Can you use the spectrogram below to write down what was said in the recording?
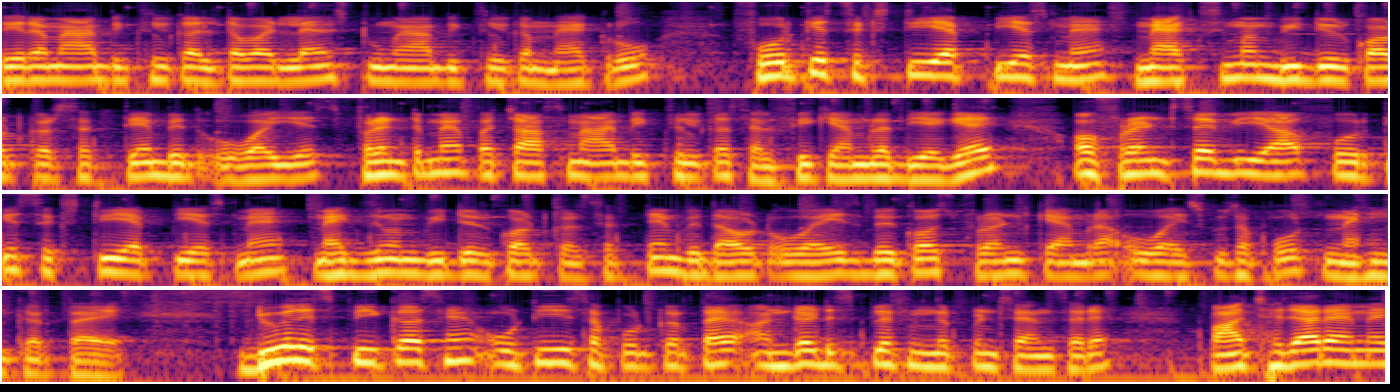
तेरह मेगा पिक्सल का ultra wide lens two mega pixel का macro four K sixty F P S में मैक्सिमम वीडियो रिकॉर्ड कर सकते हैं विद ओ एस फ्रंट में पचास मेगा पिक्सल का सेल्फी कैमरा दिया गया है। और फ्रंट से भी आप four K sixty F P S में मैक्सिमम वीडियो रिकॉर्ड कर सकते हैं without O because front camera O को सपोर्ट नहीं करता है। ड्यूअल स्पीकर्स हैं ओ सपोर्ट करता है अंडर डिस्प्ले फिंगरप्रिंट सेंसर है। पाँच हज़ार एम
